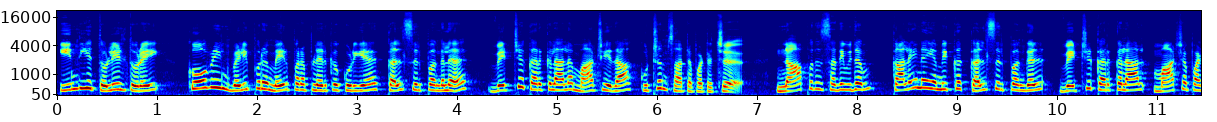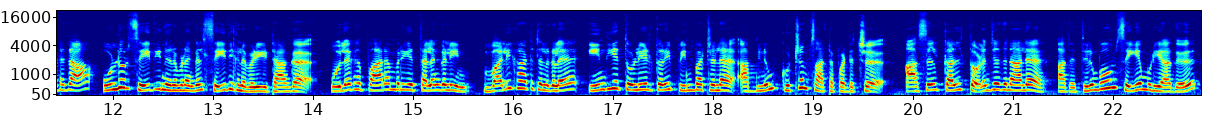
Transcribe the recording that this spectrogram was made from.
இந்திய தொழில்துறை கோவிலின் வெளிப்புற மேற்பரப்பில் இருக்கக்கூடிய கல் சிற்பங்களை வெற்று கற்களால மாற்றியதா குற்றம் சாட்டப்பட்டுச்சு. நாற்பது சதவீதம் கலைநயமிக்க கல் சிற்பங்கள் வெற்று கற்களால் மாற்றப்பட்டதா உள்ளூர் செய்தி நிறுவனங்கள் செய்திகளை வெளியிட்டாங்க. உலக பாரம்பரிய தலங்களின் வழிகாட்டுதல்களை இந்திய தொழில்துறை பின்பற்றல அப்படின்னு குற்றம் சாட்டப்பட்டுச்சு. அசல் கல் தொலைஞ்சதுனால அதை திரும்பவும் செய்ய முடியாது.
